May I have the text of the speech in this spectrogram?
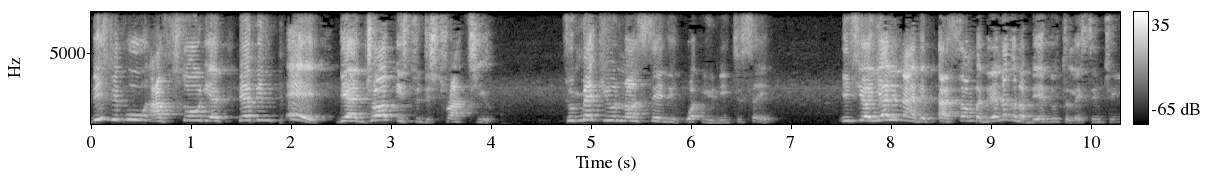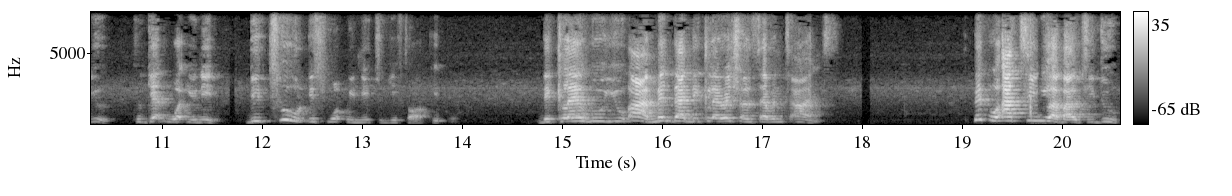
These people have sold, their, they've been paid. Their job is to distract you, to make you not say what you need to say. If you're yelling at, the, at somebody, they're not going to be able to listen to you to get what you need. The tool is what we need to give to our people. Declare who you are. Make that declaration seven times. People asking you about you do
